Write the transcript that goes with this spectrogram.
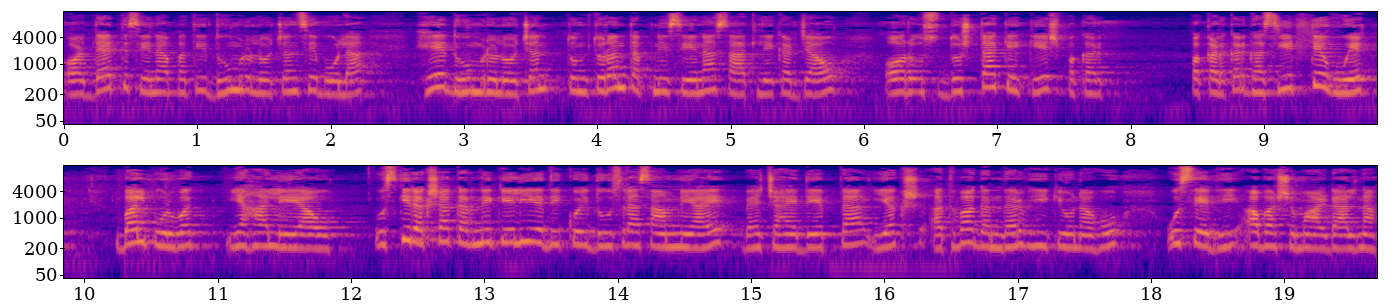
और दैत्य सेनापति धूम्रलोचन से बोला, हे धूम्रलोचन, तुम तुरंत अपनी सेना साथ लेकर जाओ और उस दुष्टा के केश पकड़, पकड़कर घसीटते हुए बलपूर्वक यहाँ ले आओ। उसकी रक्षा करने के लिए यदि कोई दूसरा सामने आए, वह चाहे देवता, यक्ष अथवा गंधर्व ही क्यों न हो, उसे भी अवश्य मार डालना।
